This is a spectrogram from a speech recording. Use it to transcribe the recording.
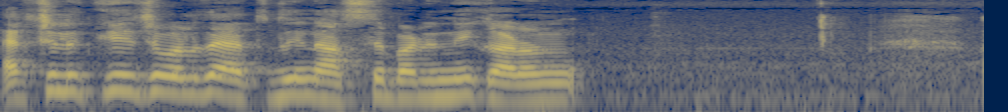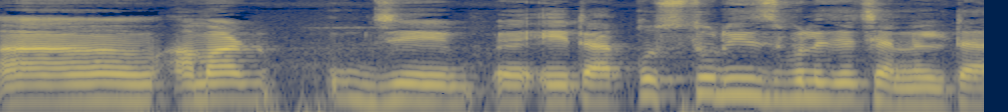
অ্যাকচুয়ালি কী হয়েছে বলো তো এতদিন আসতে পারিনি, কারণ আমার যে, এটা কস্তুরিজ বলে যে চ্যানেলটা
